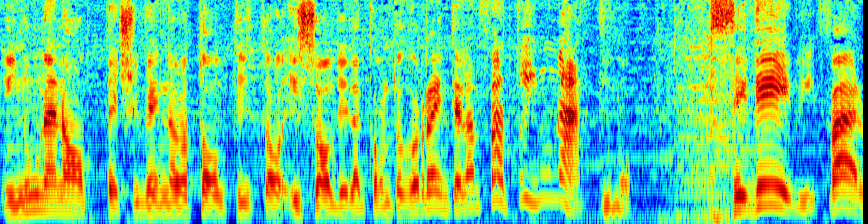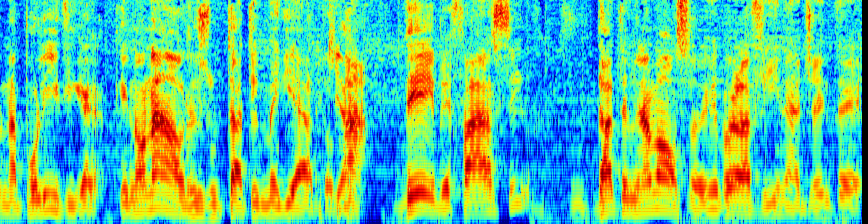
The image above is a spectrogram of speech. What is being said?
In una notte ci vennero tolti i to- i soldi dal conto corrente, l'hanno fatto in un attimo. Se devi fare una politica che non ha un risultato immediato, ma deve farsi, datevi una mossa, perché poi alla fine la gente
